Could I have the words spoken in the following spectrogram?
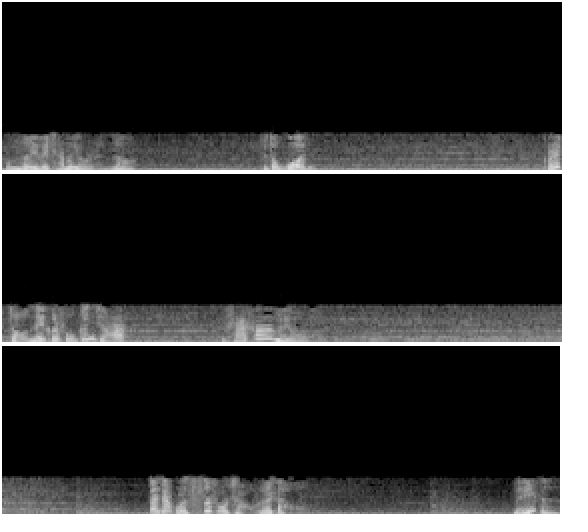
我们都以为前面有人呢，就都过去。可是走那棵树跟前儿，啥事儿没有了。大家伙四处找了找。没人。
